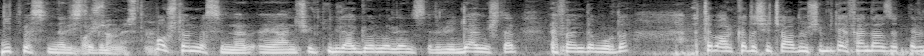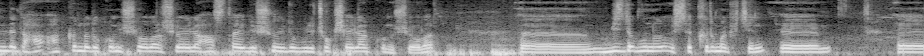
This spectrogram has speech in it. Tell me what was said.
gitmesinler istedim. dönmesinler. Boş dönmesinler e, yani çünkü illa görmelerini istedim. Gelmişler, efendi de burada. E, tabii arkadaşı çağırdım. Şimdi bir de efendi hazretlerinde de ha- hakkında da konuşuyorlar. Şöyle hastaydı, şuydu, buydu çok şeyler konuşuyorlar. E, biz de bunu işte kırmak için e, e,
